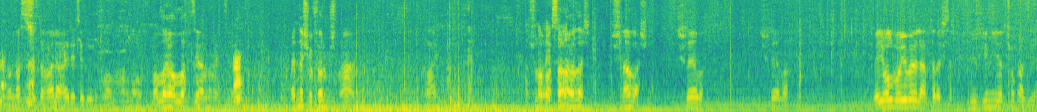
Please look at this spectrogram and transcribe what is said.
Ya nasıl çıktı hala hayret ediyorum. Vallahi helal olsun. Vallahi Allah bize yardım etti ya. Ben de şoförmüşüm ha. Aynen. Şuna baksana kardeş. Şuna bak şuna. Şuraya bak. Şuraya bak. Ve yol boyu böyle arkadaşlar. Düzgün yer çok az ya.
